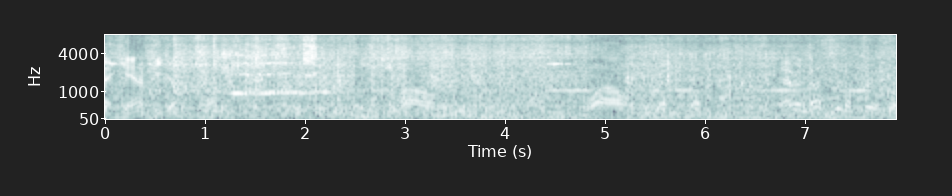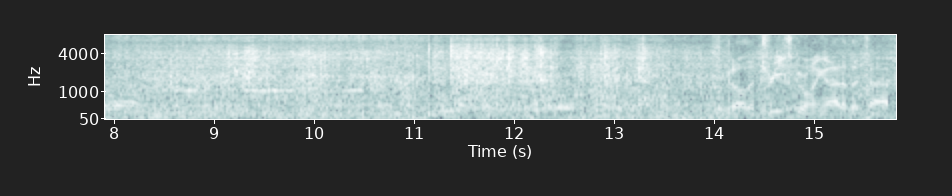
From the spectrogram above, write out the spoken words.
that canopy down. Wow. Wow. Haven't dusted up there for a while. Look at all the trees growing out of the top.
